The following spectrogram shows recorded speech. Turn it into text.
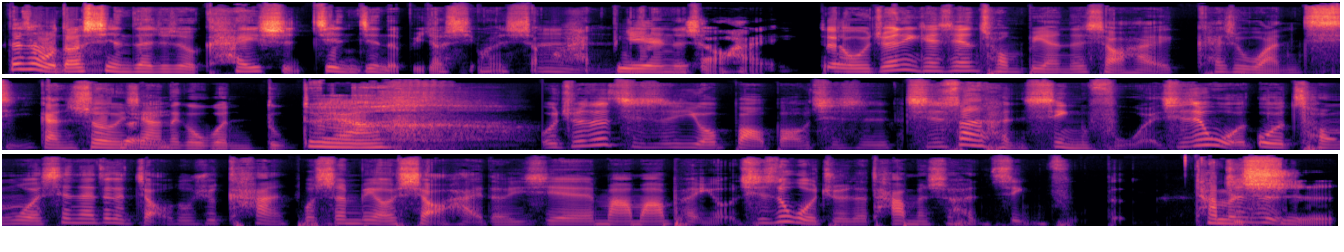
但是我到现在就是开始渐渐的比较喜欢小孩，别人的小孩。对，我觉得你可以先从别人的小孩开始玩起，感受一下那个温度。对啊。我觉得其实有宝宝，其实其实算很幸福诶。其实我我从我现在这个角度去看，我身边有小孩的一些妈妈朋友，其实我觉得他们是很幸福的。他们是，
